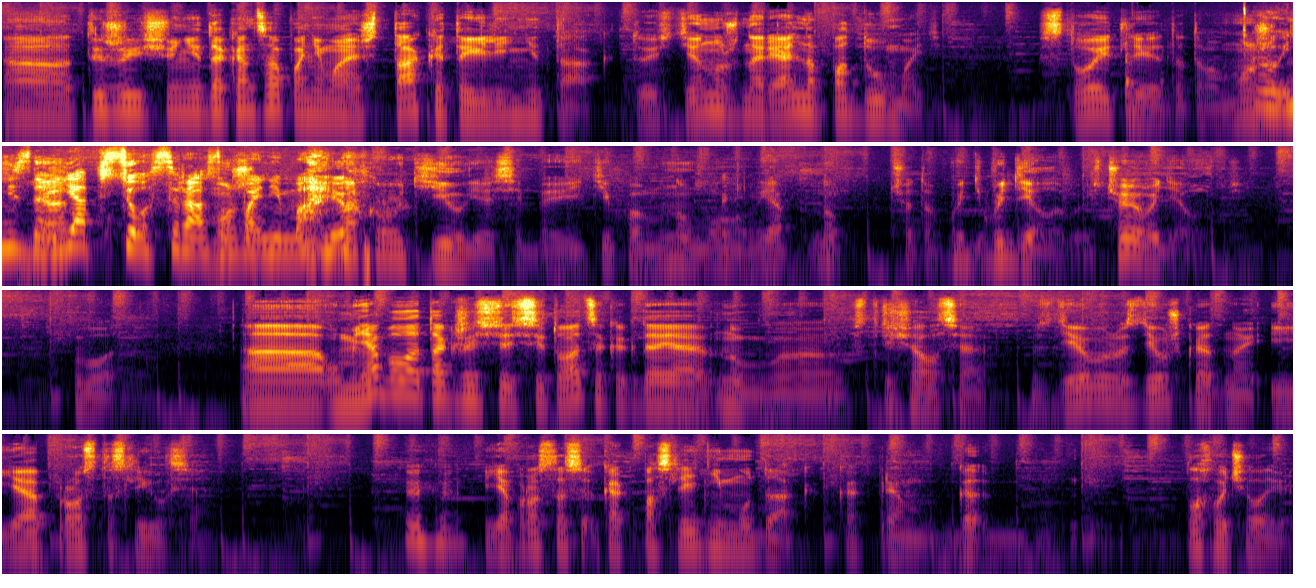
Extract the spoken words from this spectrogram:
А, ты же еще не до конца понимаешь, так это или не так. То есть тебе нужно реально подумать, стоит ли это того. Может, Ой, не знаю, я, все сразу может, понимаю. накрутил я себя и типа, ну, мол, я, ну, что-то выделываюсь. Что я выделываюсь? Вот. А, у меня была также си- ситуация, когда я, ну, э, встречался с, деву- с девушкой одной, и я просто слился. Мгм. Я просто как последний мудак, как прям плохой человек.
